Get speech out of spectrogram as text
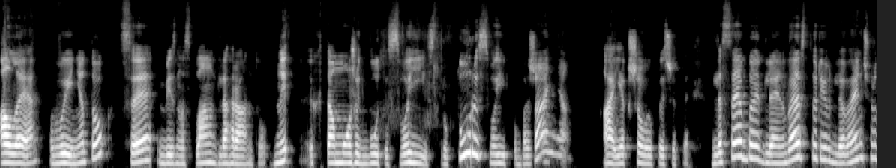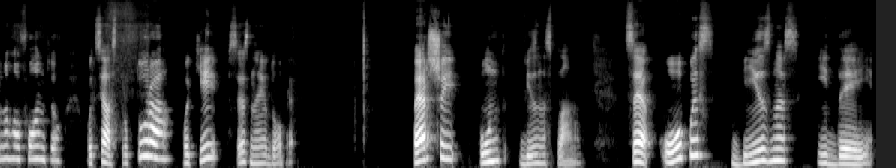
Але виняток це бізнес-план для гранту. В них там можуть бути свої структури, свої побажання. А якщо ви пишете для себе, для інвесторів, для венчурного фонду, оця структура, окей, все з нею добре. Перший пункт бізнес-плану це опис бізнес-ідеї.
